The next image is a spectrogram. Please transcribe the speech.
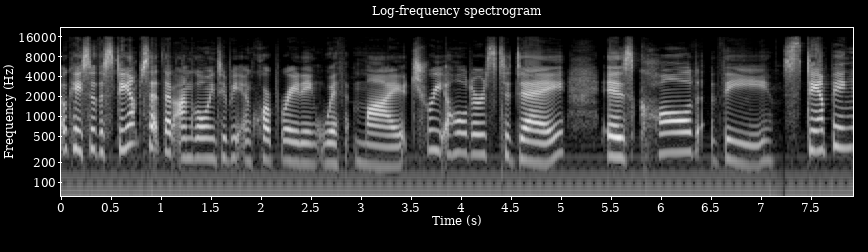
Okay, so the stamp set that I'm going to be incorporating with my treat holders today is called the Stamping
